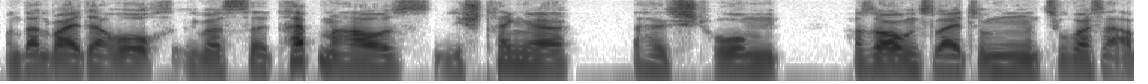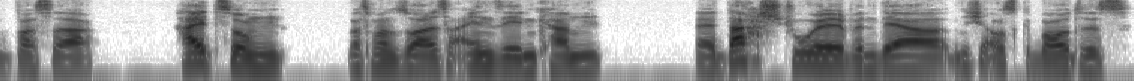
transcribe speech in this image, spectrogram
und dann weiter hoch übers äh, Treppenhaus, die Stränge, das heißt Strom, Versorgungsleitungen, Zuwasser, Abwasser, Heizung, was man so alles einsehen kann. Äh, Dachstuhl, wenn der nicht ausgebaut ist,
